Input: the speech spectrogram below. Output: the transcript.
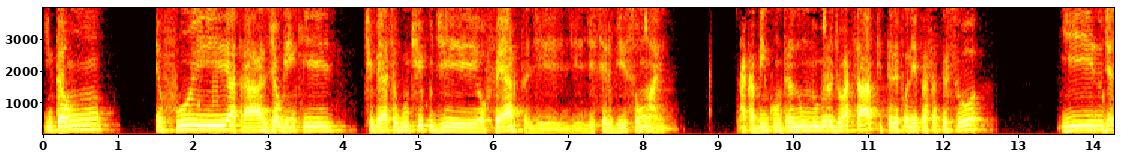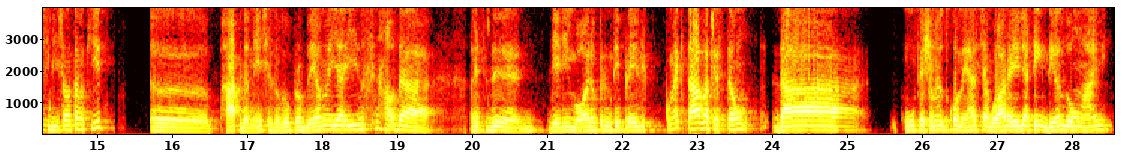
Então, eu fui atrás de alguém que tivesse algum tipo de oferta de, de, de serviço online. Acabei encontrando um número de WhatsApp, telefonei para essa pessoa e no dia seguinte ela estava aqui uh, rapidamente, resolveu o problema e aí no final da antes de dele ir embora eu perguntei para ele como é que estava a questão da com o fechamento do comércio agora ele atendendo online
